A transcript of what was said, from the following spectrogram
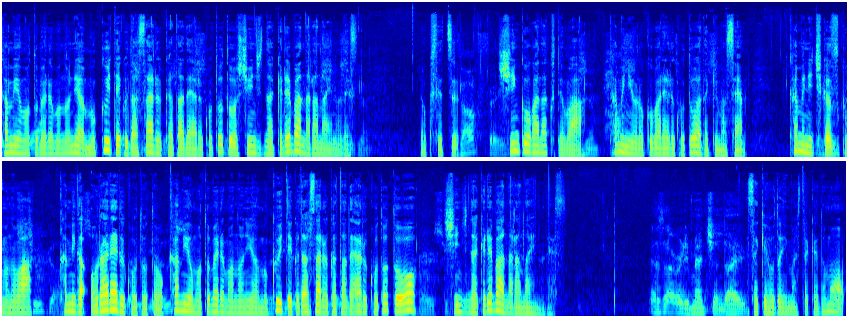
神を求める者には報いてくださる方であることと信じなければならないのです。6節。信仰がなくては神に喜ばれることはできません神に近づく者は神がおられることと神を求める者には報いてくださる方であることとを信じなければならないのです。先ほど言いましたけれども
